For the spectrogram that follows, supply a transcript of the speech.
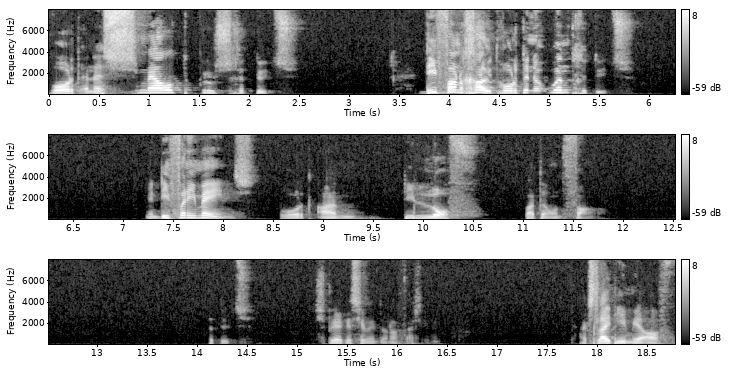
word in 'n smeltkroes getoets. Die van goud word in 'n oond getoets. En die van die mens word aan die lof wat hy ontvang. Getoets. Spreuke 27 vers 1. Ek sluit hiermee af.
